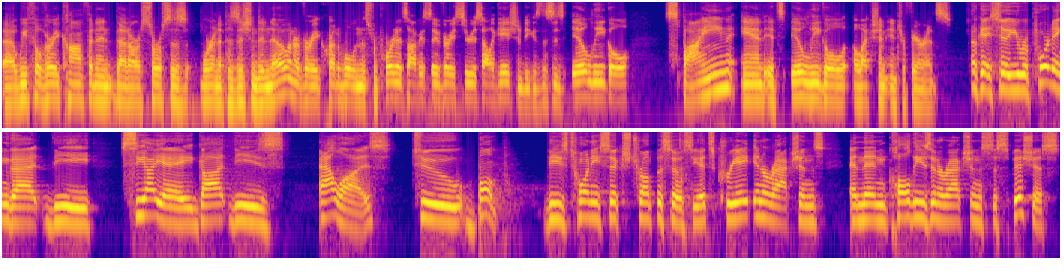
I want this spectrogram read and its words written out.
Uh, we feel very confident that our sources were in a position to know and are very credible in this report. And it's obviously a very serious allegation because this is illegal spying and it's illegal election interference. Okay, so you're reporting that the CIA got these allies to bump these 26 Trump associates, create interactions, and then call these interactions suspicious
